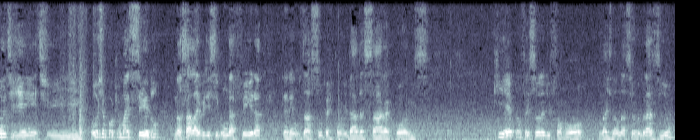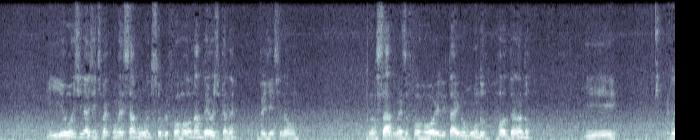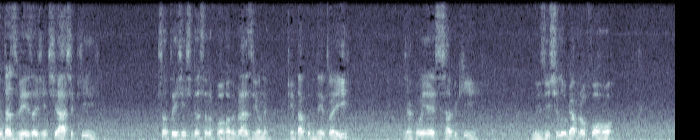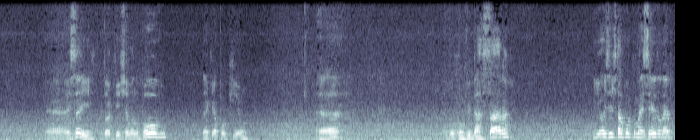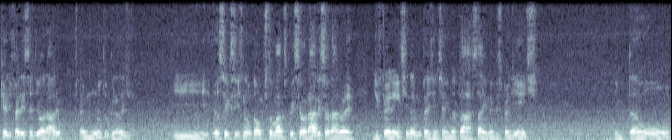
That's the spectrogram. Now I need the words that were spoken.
Boa noite, gente. Hoje um pouquinho mais cedo, nossa live de segunda-feira, teremos a super convidada Sara Collins, que é professora de forró, mas não nasceu no Brasil. E hoje a gente vai conversar muito sobre o forró na Bélgica, né? Muita gente não não sabe, mas o forró ele tá aí no mundo rodando e muitas vezes a gente acha que só tem gente dançando forró no Brasil, né? Quem tá por dentro aí já conhece, sabe que não existe lugar para o forró. É isso aí. Tô aqui chamando o povo. Daqui a pouquinho é, vou convidar a Sara. E hoje a gente tá um pouco mais cedo, né? Porque a diferença de horário é muito grande. E eu sei que vocês não estão acostumados com esse horário, esse horário é diferente, né? Muita gente ainda está saindo do expediente. Então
